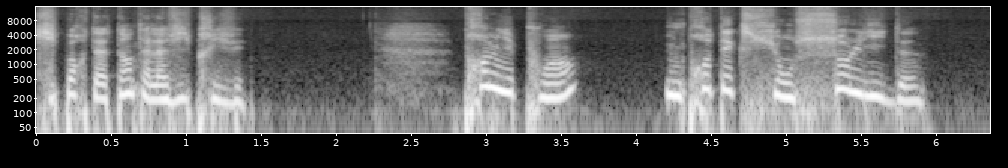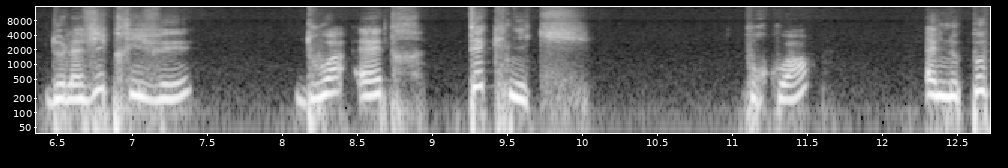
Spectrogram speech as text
qui portent atteinte à la vie privée. Premier point, une protection solide de la vie privée doit être technique. Pourquoi? Elle ne peut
